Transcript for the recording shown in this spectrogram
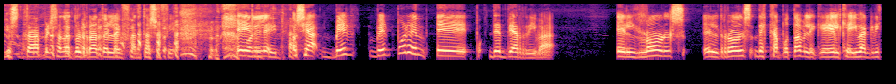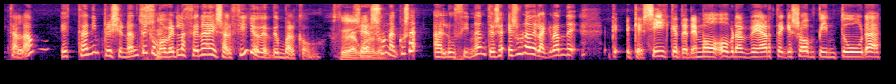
Yo estaba pensando todo el rato en la infanta Sofía. El- o sea, ver, ver por en- eh, desde arriba el Rolls, el Rolls descapotable, que es el que iba cristalado, es tan impresionante como Sí. ver la cena de Salcillo desde un balcón. Estoy de O sea, es acuerdo. una cosa alucinante. O sea, es una de las grandes. Que, que sí, que tenemos obras de arte que son pinturas,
